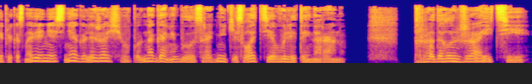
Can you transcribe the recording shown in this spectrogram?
и прикосновение снега, лежащего под ногами, было сродни кислоте, вылитой на рану. «Продолжай идти.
